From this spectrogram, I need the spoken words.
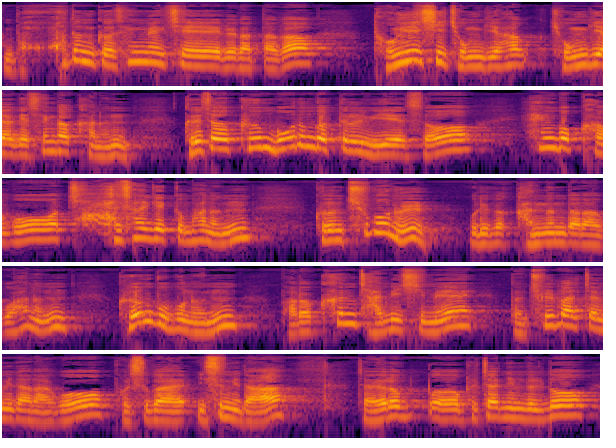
모든 그 생명체를 갖다가 동일시 존귀하, 존귀하게 생각하는 그래서 그 모든 것들을 위해서 행복하고 잘 살게끔 하는 그런 축원을 우리가 갖는다라고 하는 그런 부분은 바로 큰 자비심의 어떤 출발점이다라고 볼 수가 있습니다. 자, 여러분 어, 불자님들도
